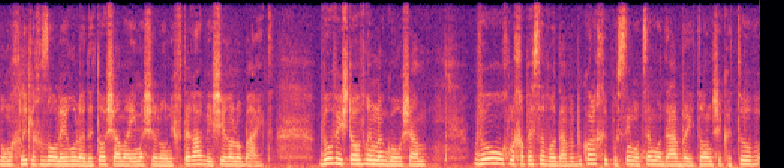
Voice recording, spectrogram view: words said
והוא מחליט לחזור לעיר הולדתו, שם אימא שלו נפטרה והשאירה לו בית. והוא ואשתו עוברים לגור שם, והוא מחפש עבודה, ובכל החיפושים מוצא מודעה בעיתון שכתוב,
